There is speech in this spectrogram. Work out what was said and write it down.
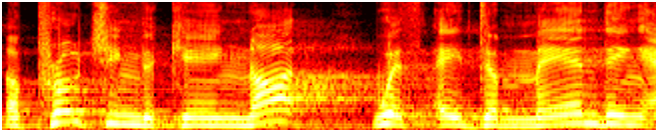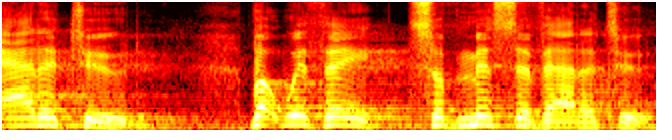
approaching the king not with a demanding attitude, but with a submissive attitude.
